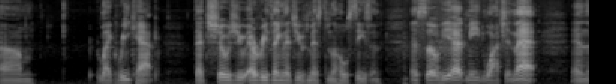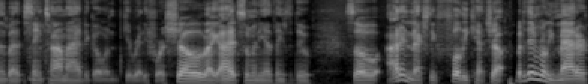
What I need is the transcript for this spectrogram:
um, like recap that shows you everything that you've missed in the whole season. And so he had me watching that. And then, but at the same time, I had to go and get ready for a show. Like I had so many other things to do. So I didn't actually fully catch up, but it didn't really matter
